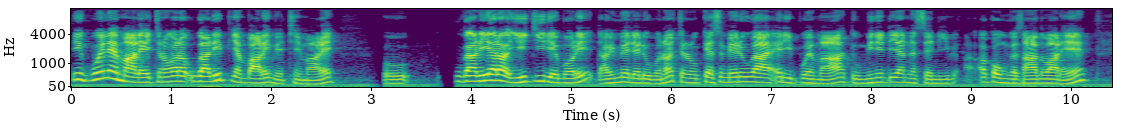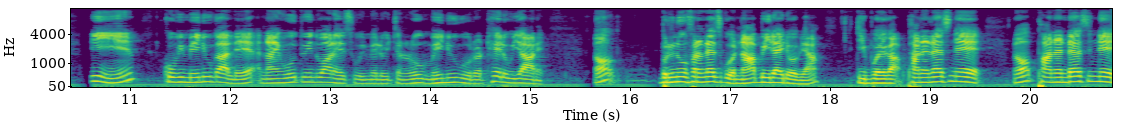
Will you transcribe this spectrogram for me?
ပြင်ကွင်းလယ်မှာလည်းကျွန်တော်ကတော့ဥကာလေးပြန်ပါလိမ့်မယ်ထင်ပါတယ်ဟိုဥကာလေးကတော့အရေးကြီးတယ်ပေါ့လေဒါပေမဲ့လည်းလို့ပေါ့နော်ကျွန်တော်ကက်စမဲရိုကအဲ့ဒီပွဲမှာသူမိနစ်120နီးအကုန်ကစားသွားတယ်ပြီးရင်ကိုဗီမေနူးကလည်းအနိုင်ကိုသွင်းသွားတယ်ဆိုပေမဲ့လို့ကျွန်တော်တို့မေနူးကိုတော့ထည့်လို့ရတယ်နော်ဘရူနိုဖာနန်ဒက်စ်ကိုနားပေးလိုက်တော့ဗျာဒီပွဲကဖာနန်ဒက်စ်နဲ့နော်ဖာနန်ဒက်စ်နဲ့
